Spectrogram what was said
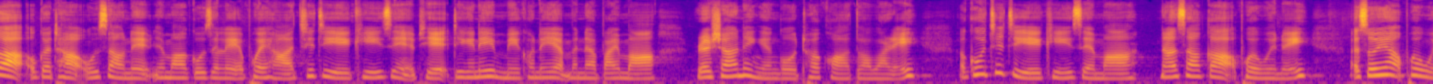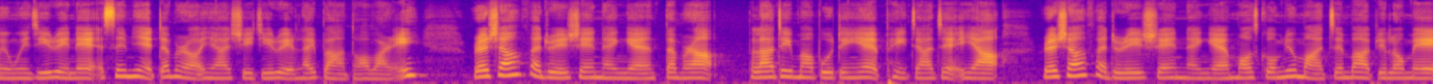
ကဥက္ကဋ္ဌဦးဆောင်တဲ့မြန်မာကိုယ်စားလှယ်အဖွဲ့ဟာချစ်ကြည်ရေးခီးစဉ်အဖြစ်ဒီကနေ့မေ9ရက်မနက်ပိုင်းမှာရုရှားနိုင်ငံကိုထွက်ခွာသွားပါတယ်။အခုချစ်ကြည်ရေးခီးစဉ်မှာ NASA ကအဖွဲ့ဝင်တွေအစိုးရအဖွဲ့ဝင်ဝင်ကြီးတွေနဲ့အစင်းမြင့်တပ်မတော်အရာရှိကြီးတွေလိုက်ပါသွားပါတယ်။ရုရှားဖက်ဒရေးရှင်းနိုင်ငံသမ္မတ ဗလာဒီမာပူတင်ရဲ့ဖိတ်ကြားချက်အရရုရှားဖက်ဒရေးရှင်းနိုင်ငံမော်စကိုမြို့မှာကျင်းပပြုလုပ်မဲ့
